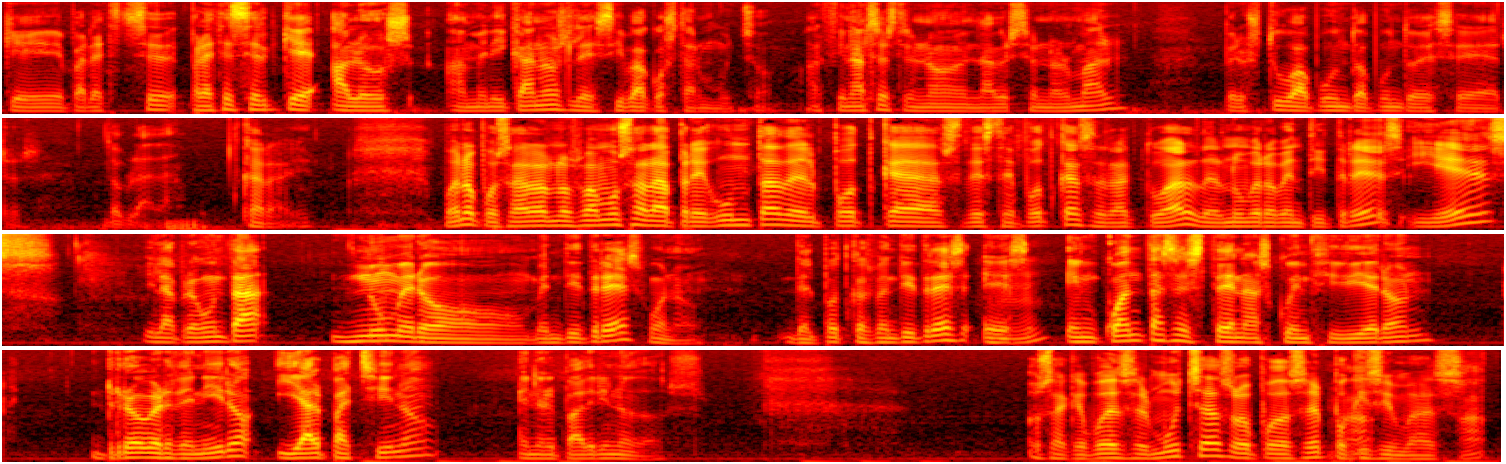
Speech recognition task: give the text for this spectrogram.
que parece, parece ser que a los americanos les iba a costar mucho. Al final se estrenó en la versión normal, pero estuvo a punto a punto de ser doblada. Caray. Bueno, pues ahora nos vamos a la pregunta del podcast, de este podcast, del actual, del número 23, y es... Y la pregunta número 23, bueno, del podcast 23 es. ¿en cuántas escenas coincidieron Robert De Niro y Al Pacino en El Padrino 2? O sea, que pueden ser muchas o pueden ser poquísimas. ah.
